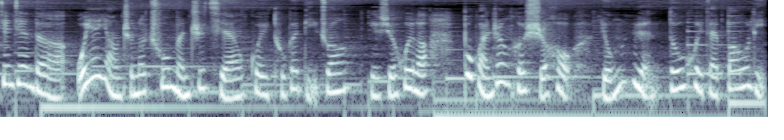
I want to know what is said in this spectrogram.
渐渐的，我也养成了出门之前会涂个底妆，也学会了不管任何时候，永远都会在包里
